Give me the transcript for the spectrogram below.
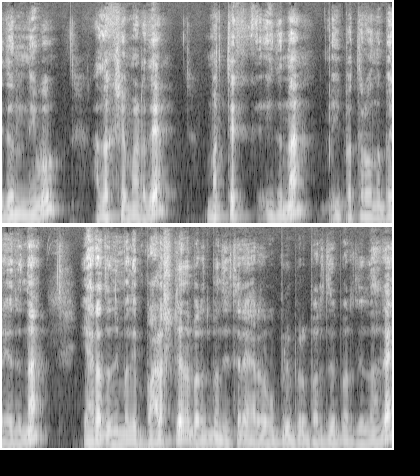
ಇದನ್ನು ನೀವು ಅಲಕ್ಷ್ಯ ಮಾಡದೆ ಮತ್ತೆ ಇದನ್ನು ಈ ಪತ್ರವನ್ನು ಬರೆಯೋದನ್ನು ಯಾರಾದರೂ ನಿಮ್ಮಲ್ಲಿ ಭಾಳಷ್ಟು ಜನ ಬರೆದು ಬಂದಿರ್ತಾರೆ ಯಾರಾದರೂ ಒಬ್ಬರಿಬ್ಬರು ಬರೆದು ಬರೆದಿಲ್ಲ ಅಂದರೆ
